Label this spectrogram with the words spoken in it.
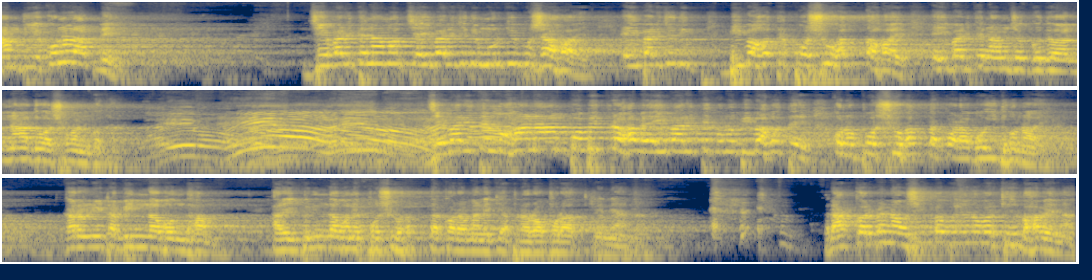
নাম দিয়ে কোনো লাভ নেই। যে বাড়িতে নাম হচ্ছে, এই বাড়ি যদি মুরগি পোষা হয়, এই বাড়ি যদি বিবাহতে পশু হত্যা হয়, এই বাড়িতে নামযোগ্য দেওয়া, না দেওয়া সমান কথা। যে বাড়িতে মহানাম পবিত্র হবে এই বাড়িতে কোনো বিবাহতে কোনো পশু হত্যা করা বৈধ নয়। কারণ এটা বৃন্দাবন ধাম। আর এই বৃন্দাবনে পশু হত্যা করা মানে কি আপনার অপরাধ টেনে আনা। রাগ করবে না অসীম বাবু যেন আবার কিছু ভাবে না।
